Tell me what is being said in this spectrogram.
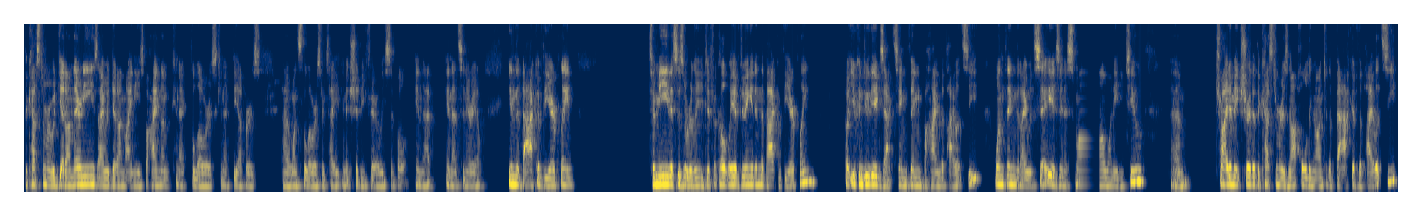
the customer would get on their knees, I would get on my knees behind them, connect the lowers, connect the uppers uh, once the lowers are tight, and it should be fairly simple in that in that scenario. In the back of the airplane, to me, this is a really difficult way of doing it in the back of the airplane, but you can do the exact same thing behind the pilot seat. One thing that I would say is in a small 182, um, try to make sure that the customer is not holding on to the back of the pilot seat.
